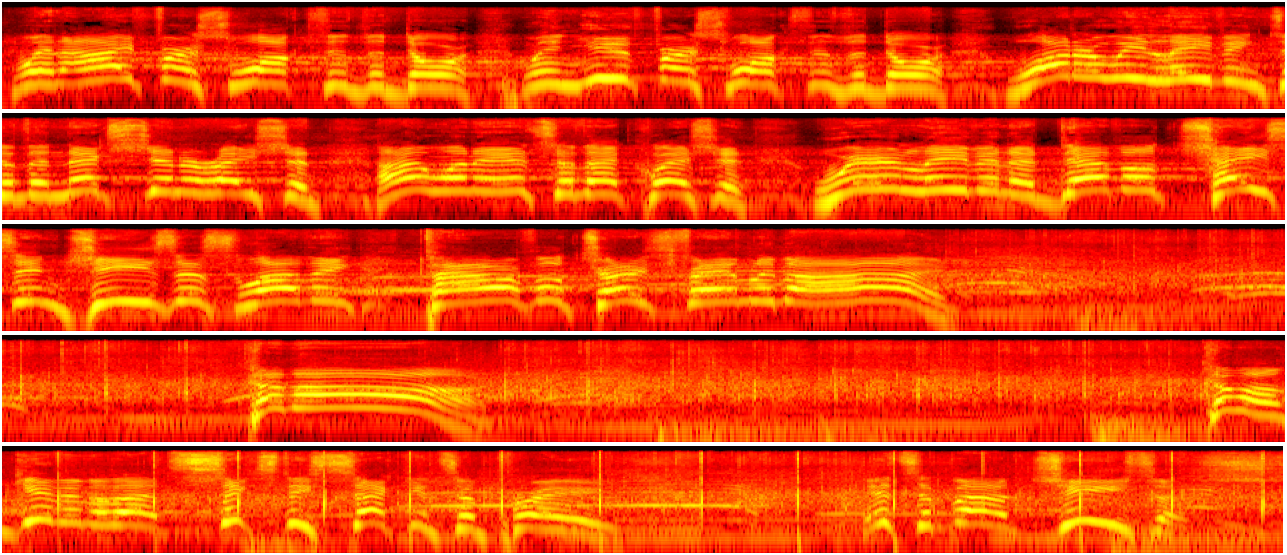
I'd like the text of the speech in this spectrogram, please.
when I first walked through the door, when you first walked through the door. What are we leaving to the next generation? I want to answer that question. We're leaving a devil chasing Jesus loving, powerful church family behind. Come on. Come on, give him about 60 seconds of praise. It's about Jesus.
